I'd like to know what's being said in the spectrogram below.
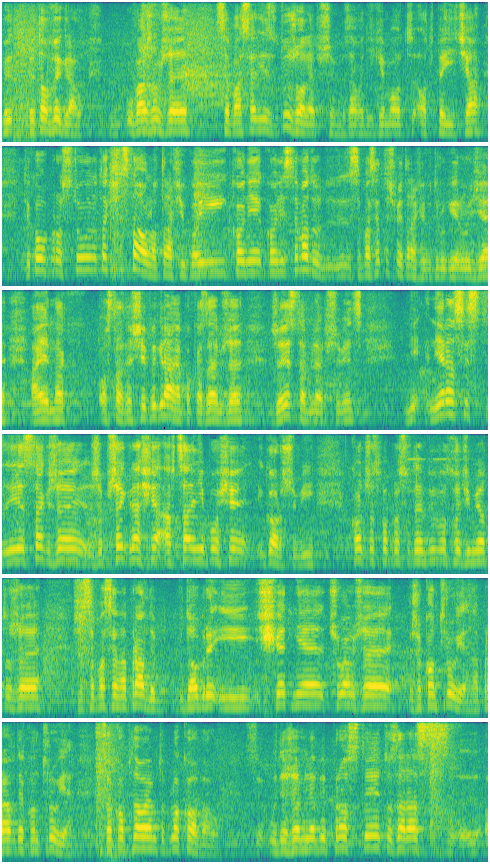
by, by to wygrał. Uważam, że Sebastian jest dużo lepszym zawodnikiem od, od Pejcia, tylko po prostu no, tak się stało, no, trafił go i konie, koniec tematu. Sebastian też mnie trafił w drugiej rundzie, a jednak ostatecznie wygrałem, pokazałem, że, że jestem lepszy, więc nie, nieraz jest, jest tak, że, że przegra się, a wcale nie było się gorszym. I kończąc po prostu ten wywód, chodzi mi o to, że, że Sebastian naprawdę dobry i świetnie czułem, że, że kontruje, naprawdę kontruje. Co kopnąłem, to blokował. Uderzyłem lewy prosty, to zaraz e,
